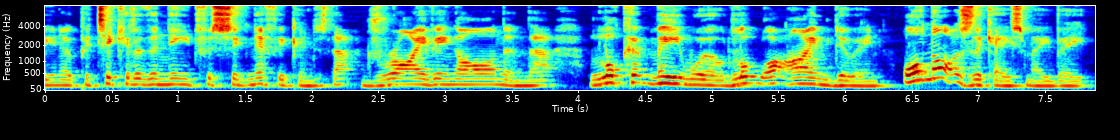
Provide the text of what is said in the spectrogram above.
you know, particularly the need for significance, that driving on and that look at me world, look what I'm doing, or not as the case may be.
